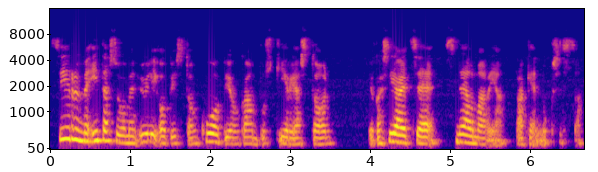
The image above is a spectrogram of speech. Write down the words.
Siirrymme Itä-Suomen yliopiston Kuopion kampuskirjastoon, joka sijaitsee Snellmaria rakennuksessa.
